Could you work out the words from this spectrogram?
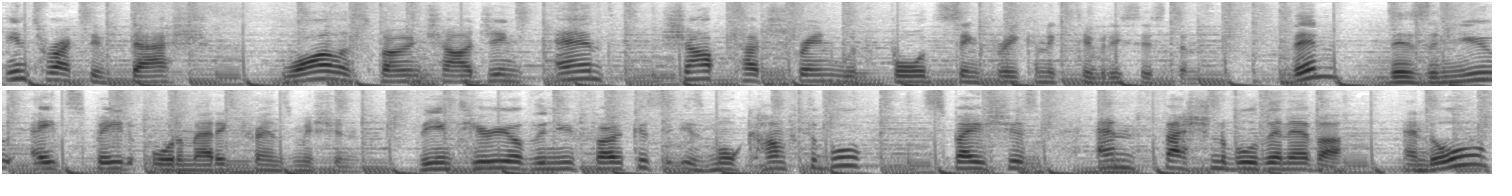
interactive dash, wireless phone charging, and sharp touchscreen with Ford Sync 3 connectivity system. Then there's a new 8-speed automatic transmission. The interior of the new Focus is more comfortable, spacious and fashionable than ever, and all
